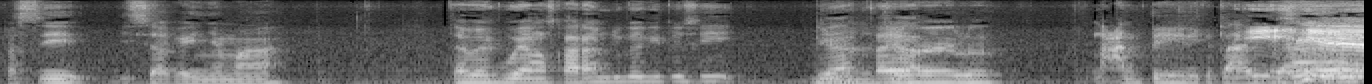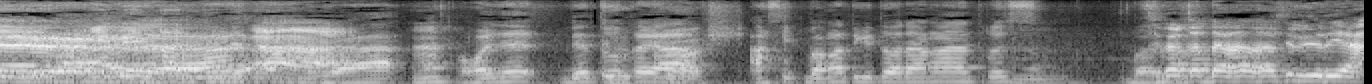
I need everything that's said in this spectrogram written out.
pasti bisa kayaknya mah Cewek gue yang sekarang juga gitu sih. Dia kayak lu nanti dikit lagi. Iya, Iya, gebetan, iya, iya. Hah? Pokoknya dia tuh kayak crush. asik banget gitu orangnya terus baru- suka kata sendiri ya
